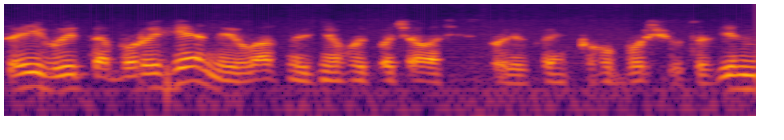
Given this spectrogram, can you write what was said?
цей вид абориген, і власне з нього і почалася історія українського борщу. То він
